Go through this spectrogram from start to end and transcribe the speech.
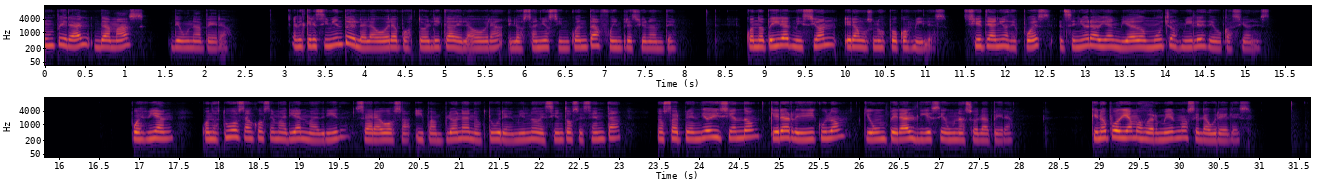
Un peral da más de una pera. El crecimiento de la labor apostólica de la obra en los años 50 fue impresionante. Cuando pedí la admisión éramos unos pocos miles. Siete años después, el Señor había enviado muchos miles de vocaciones. Pues bien, cuando estuvo San José María en Madrid, Zaragoza y Pamplona en octubre de 1960, nos sorprendió diciendo que era ridículo que un peral diese una sola pera, que no podíamos dormirnos en laureles.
